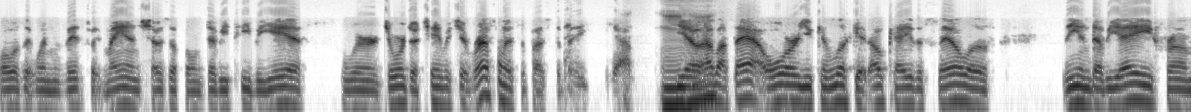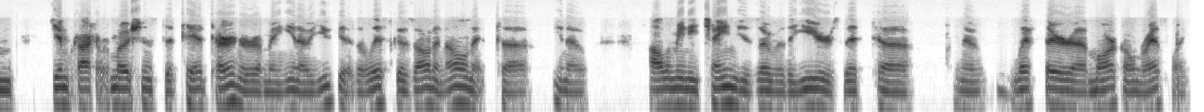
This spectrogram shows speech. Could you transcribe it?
what was it when Vince McMahon shows up on WTBS where Georgia Championship Wrestling is supposed to be? Yeah. Mm-hmm. You know, how about that? Or you can look at okay, the sale of the NWA from Jim Crockett Promotions to Ted Turner. I mean, you know, you get the list goes on and on. At uh, you know, all the many changes over the years that uh, you know left their uh, mark on wrestling.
